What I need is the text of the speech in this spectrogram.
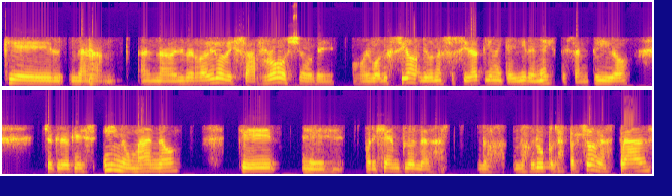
que la, el verdadero desarrollo de o evolución de una sociedad tiene que ir en este sentido. Yo creo que es inhumano que, eh, por ejemplo, las- los, los grupos, las personas trans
